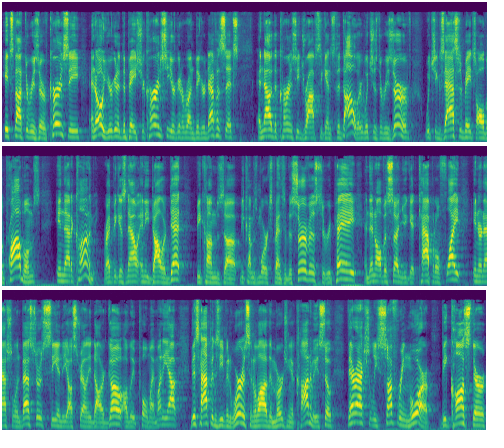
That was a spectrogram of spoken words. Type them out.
it's not the reserve currency. And oh, you're going to debase your currency, you're going to run bigger deficits. And now the currency drops against the dollar, which is the reserve, which exacerbates all the problems in that economy, right? Because now any dollar debt becomes uh, becomes more expensive to service, to repay, and then all of a sudden you get capital flight, international investors seeing the Australian dollar go, I'll oh, pull my money out. This happens even worse in a lot of the emerging economies. So they're actually suffering more because they're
